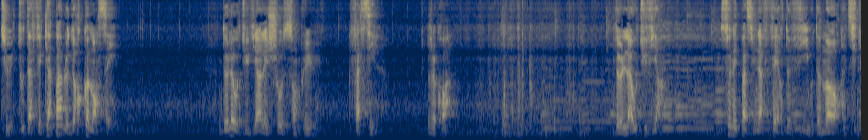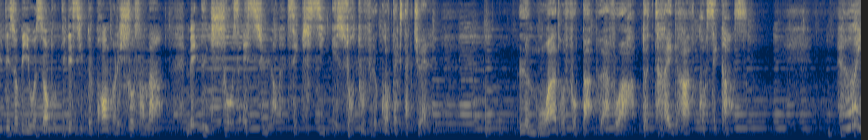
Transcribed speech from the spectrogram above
Tu es tout à fait capable de recommencer. De là où tu viens, les choses sont plus faciles, je crois. De là où tu viens, ce n'est pas une affaire de vie ou de mort si tu désobéis aux ordres ou que tu décides de prendre les choses en main. Mais une chose est sûre, c'est qu'ici, et surtout vu le contexte actuel, le moindre faux pas peut avoir de très graves conséquences. Oui,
